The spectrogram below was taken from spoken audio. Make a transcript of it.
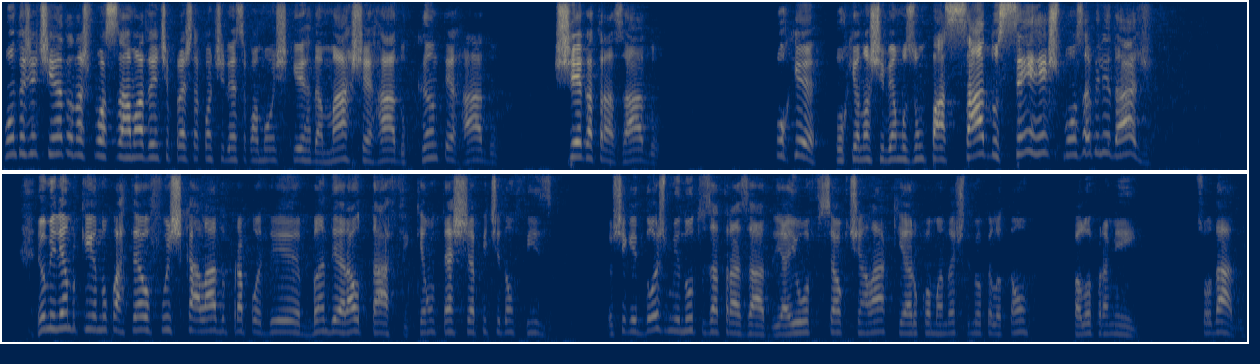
Quando a gente entra nas Forças Armadas, a gente presta continência com a mão esquerda, marcha errado, canta errado, chega atrasado, por quê? Porque nós tivemos um passado sem responsabilidade. Eu me lembro que no quartel eu fui escalado para poder bandeirar o TAF, que é um teste de aptidão física. Eu cheguei dois minutos atrasado, e aí o oficial que tinha lá, que era o comandante do meu pelotão, falou para mim: Soldado,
